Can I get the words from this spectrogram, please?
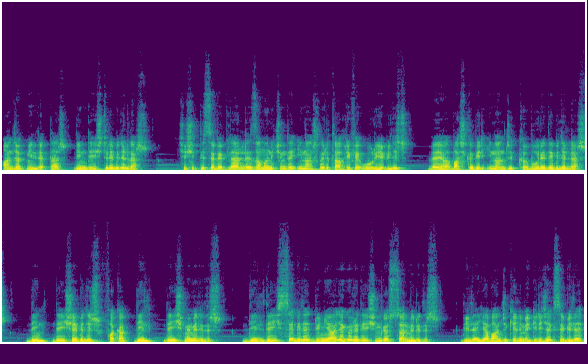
Ancak milletler din değiştirebilirler. Çeşitli sebeplerle zaman içinde inançları tahrife uğrayabilir veya başka bir inancı kabul edebilirler. Din değişebilir fakat dil değişmemelidir. Dil değişse bile dünyaya göre değişim göstermelidir. Dile yabancı kelime girecekse bile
